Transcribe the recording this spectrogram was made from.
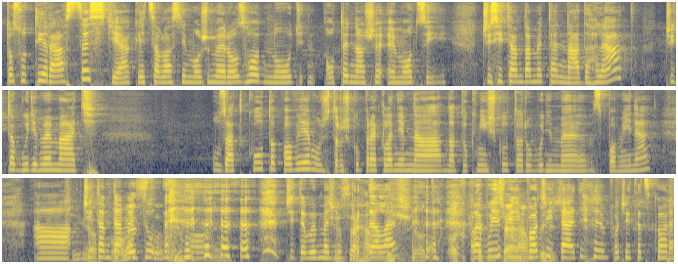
to sú tie raz cestia, keď sa vlastne môžeme rozhodnúť o tej našej emócii. Či si tam dáme ten nadhľad, či to budeme mať u zadku, to poviem, už trošku prekleniem na, na tú knižku, ktorú budeme spomínať. A Čiže či tam dáme normálne. či to budeme mať Čo u sa prdele. hanbíš? Od- odkedy Ale budeš mi počítať, počítať skore.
